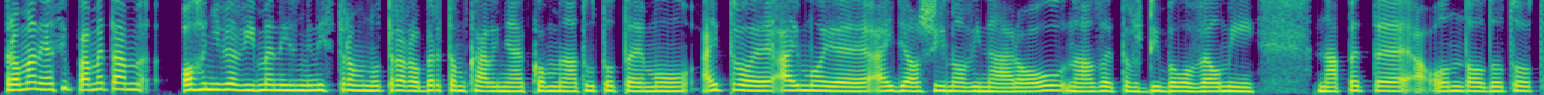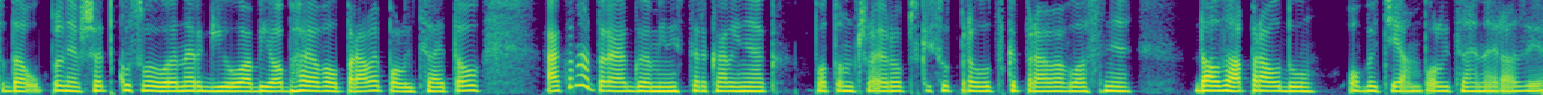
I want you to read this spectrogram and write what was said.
Roman, ja si pamätám ohnivé výmeny s ministrom vnútra Robertom Kaliňákom na túto tému. Aj tvoje, aj moje, aj ďalších novinárov. Naozaj to vždy bolo veľmi napeté a on dal do toho teda úplne všetku svoju energiu, aby obhajoval práve policajtov. Ako na to reaguje minister Kaliňák po tom, čo Európsky súd pre ľudské práva vlastne dal zápravdu obetiam policajnej razie.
